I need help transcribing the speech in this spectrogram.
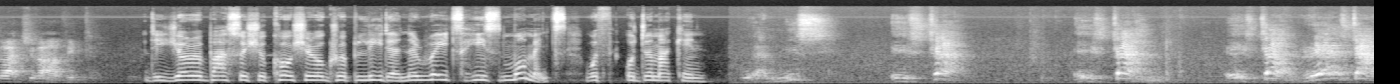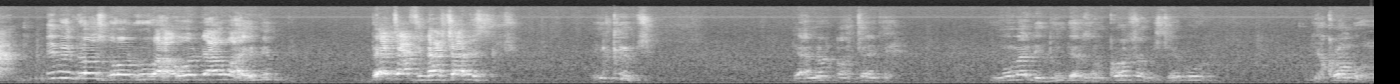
to achieve our victory. The Yoruba socio-cultural group leader narrates his moments with Odumakin. We have missed a star, a star, a star, rare star. Even those who are older who are even better financially equipped they are not authentic. The moment they do them some cross on the table, they crumble.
